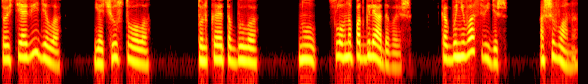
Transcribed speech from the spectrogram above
То есть я видела, я чувствовала. Только это было, ну, словно подглядываешь. Как бы не вас видишь, а Шивана.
